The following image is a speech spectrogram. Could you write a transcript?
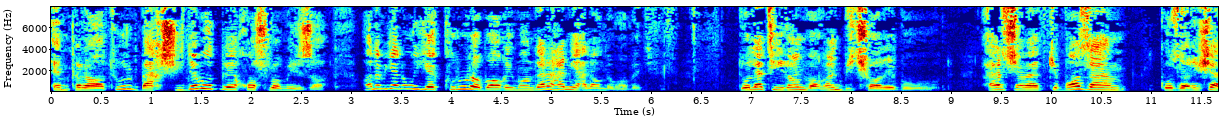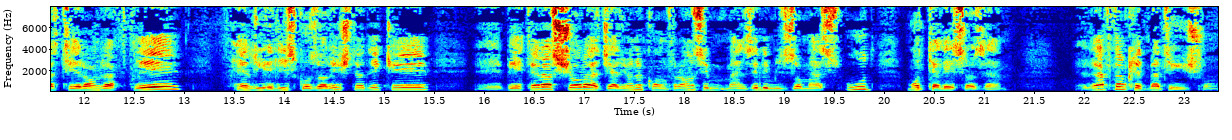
امپراتور بخشیده بود به خسرو میرزا. حالا میگن اون یک کرور رو باقی مانده رو همین الان به ما بدید دولت ایران واقعا بیچاره بود. هر شود که بازم گزارش از تهران رفته. هنری الیس گزارش داده که بهتر از شاه از جریان کنفرانس منزل میرزا مسعود مطلع سازم. رفتم خدمت ایشون.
